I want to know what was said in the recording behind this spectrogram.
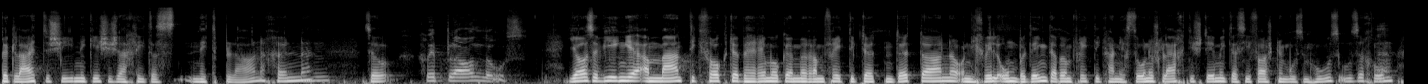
Begleiterscheinung ist, ist ein das nicht planen können. Mhm. So, ein bisschen planlos. Ja, also wie irgendwie am Montag gefragt, ob Herr Remo, gehen wir am Freitag dort und dort an und ich will unbedingt, aber am Freitag habe ich so eine schlechte Stimmung, dass ich fast nicht mehr aus dem Haus rauskomme. Ja.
